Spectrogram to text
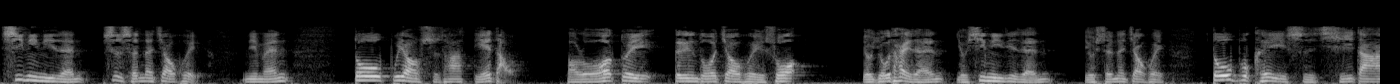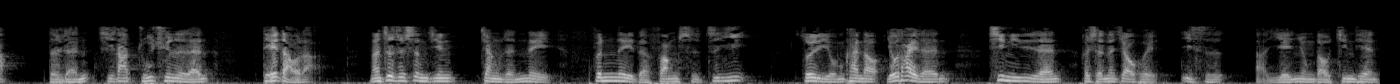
希利尼人，是神的教会，你们都不要使他跌倒。保罗对哥林多教会说，有犹太人，有希利尼人，有神的教会，都不可以使其他的人、其他族群的人跌倒的。那这是圣经将人类分类的方式之一。所以我们看到犹太人、希利尼人和神的教会一直啊沿用到今天。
